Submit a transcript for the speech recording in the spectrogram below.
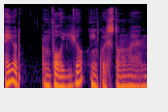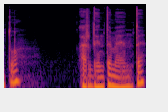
E io voglio in questo momento, ardentemente,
